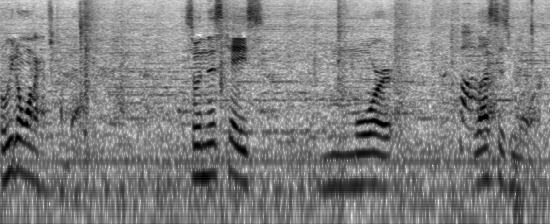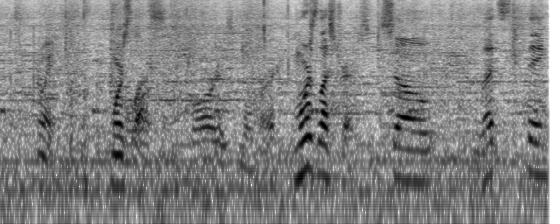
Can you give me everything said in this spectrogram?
But we don't want to have to come back. So in this case, more, less is more. No, wait, more is less. More is more. More is less trips. So let's think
